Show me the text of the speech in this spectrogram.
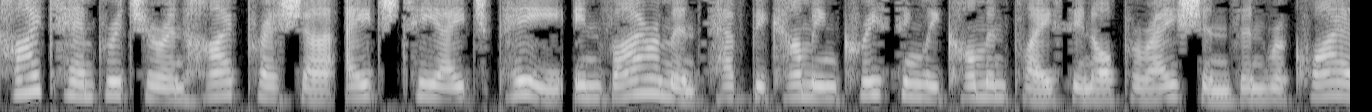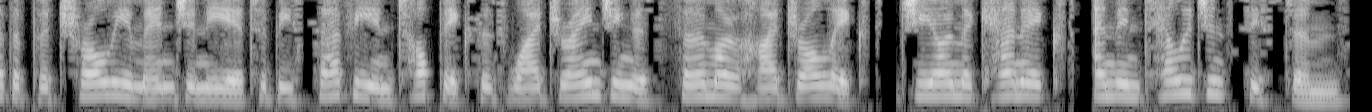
High temperature and high pressure HTHP environments have become increasingly commonplace in operations and require the petroleum engineer to be savvy in topics as wide-ranging as thermohydraulics, geomechanics, and intelligent systems.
